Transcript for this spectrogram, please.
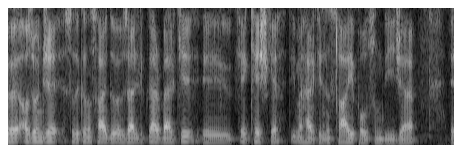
e, az önce Sıdıka'nın saydığı özellikler belki e, keşke değil mi herkesin sahip olsun diyeceği e,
